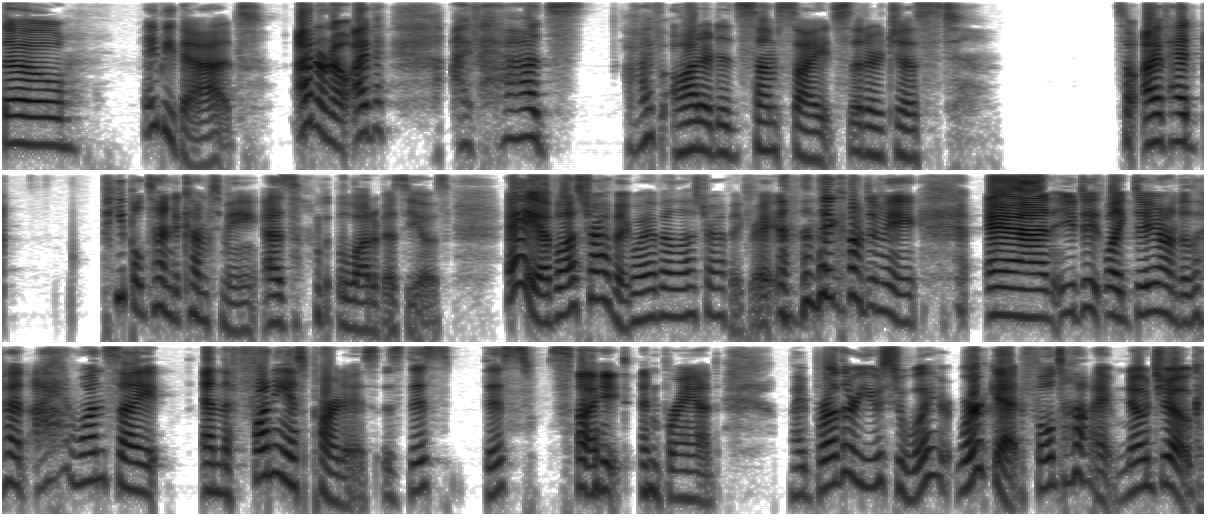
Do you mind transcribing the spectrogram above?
So maybe that. I don't know. I've, I've had I've audited some sites that are just so I've had people tend to come to me as with a lot of SEOs. Hey, I've lost traffic. Why have I lost traffic? Right. And then they come to me and you do like dig onto the head. I had one site and the funniest part is, is this this site and brand my brother used to work at full time. No joke.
